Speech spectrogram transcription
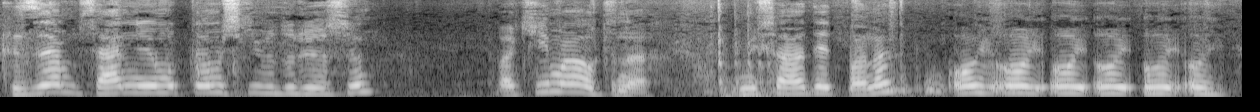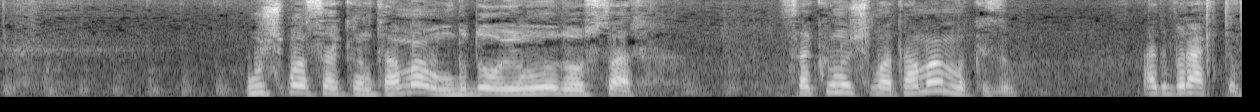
Kızım sen yumurtlamış gibi duruyorsun. Bakayım altına. Müsaade et bana. Oy oy oy oy oy oy. Uçma sakın tamam mı? Bu da oyunlu dostlar. Sakın uçma tamam mı kızım? Hadi bıraktım.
